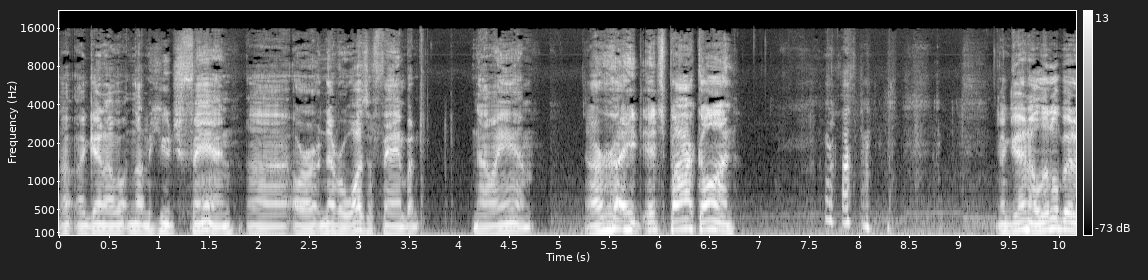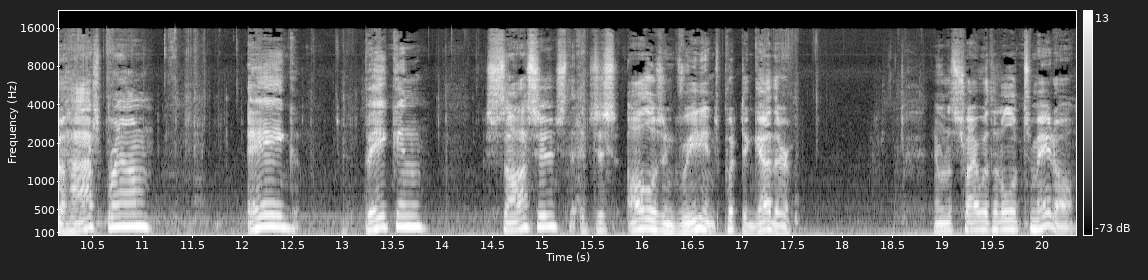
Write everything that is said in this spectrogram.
uh, again, I'm not a huge fan, uh, or never was a fan, but now I am. All right, it's back on. Again, a little bit of hash brown, egg, bacon, sausage. It's just all those ingredients put together. And let's try it with a little tomato.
